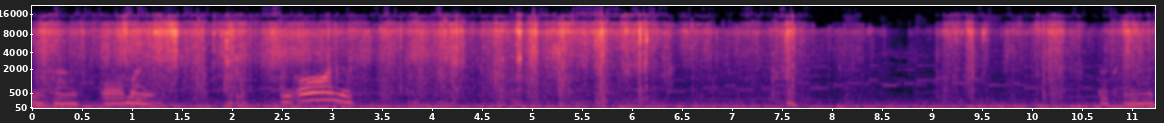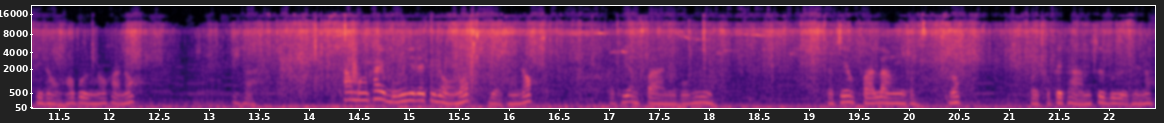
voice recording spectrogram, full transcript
นี่ทางกอใหม่อ่อนๆอยู่ พี่น้องเขาเบิ่งเนาะค่ะเนาะนี่ค่ะทางเมืองไทยบ่มีได้พี่น้องเนาะแบบนี้เนาะกระเทียมปลานี่บ่มีกระเทียมฝรั่งกันเนาะไปก็ไปถามซื้อเบื่อเนี่ยเนาะ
